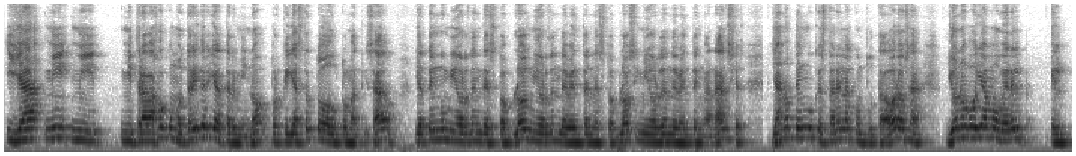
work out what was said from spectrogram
y ya mi, mi, mi trabajo como trader ya terminó porque ya está todo automatizado. Ya tengo mi orden de stop loss, mi orden de venta en stop loss y mi orden de venta en ganancias. Ya no tengo que estar en la computadora, o sea, yo no voy a mover el, el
